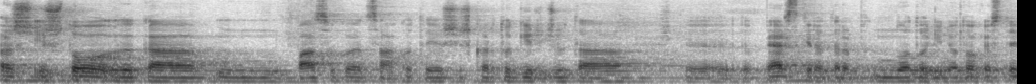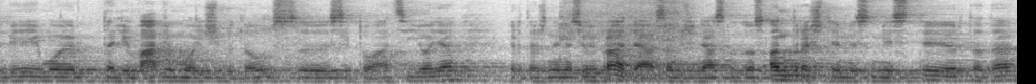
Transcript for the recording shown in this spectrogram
aš iš to, ką mm, pasakojat, sako, tai aš iš karto girdžiu tą e, perskirą tarp nuotolinio tokio stebėjimo ir dalyvavimo iš vidaus e, situacijoje. Ir dažnai mes jau įpratę esam žiniasklaidos antraštėmis misti ir tada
